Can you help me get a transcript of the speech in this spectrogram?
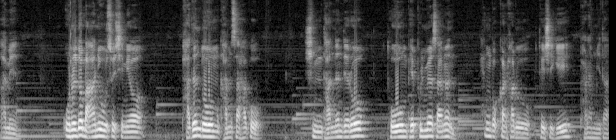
아멘. 오늘도 많이 웃으시며 받은 도움 감사하고 힘 닿는 대로 도움 베풀며 사는 행복한 하루 되시기 바랍니다.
